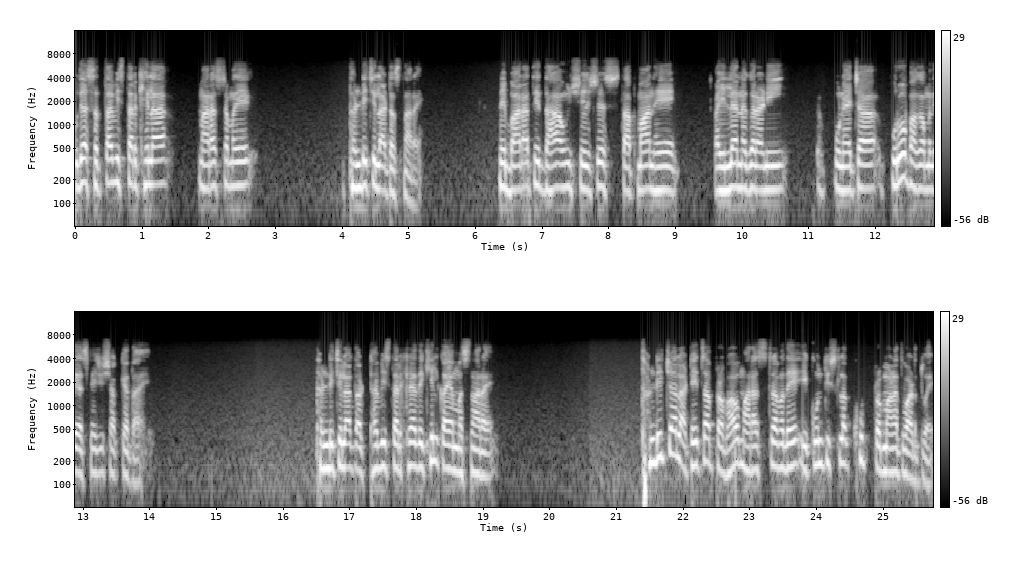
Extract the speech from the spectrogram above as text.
उद्या सत्तावीस तारखेला महाराष्ट्रामध्ये थंडीची लाट असणार आहे. आणि बारा ते दहा अंश सेल्सिअस तापमान हे अहिल्यानगर आणि पुण्याच्या पूर्व भागामध्ये असण्याची शक्यता आहे. थंडीची लाट अठ्ठावीस तारखेला देखील कायम असणार आहे. थंडीच्या लाटेचा प्रभाव महाराष्ट्रामध्ये एकोणतीसला खूप प्रमाणात वाढतो आहे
